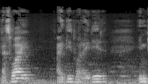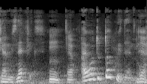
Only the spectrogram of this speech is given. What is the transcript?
that's why i did what i did in Cannes with Netflix. Mm, yeah. I want to talk with them. Yeah.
